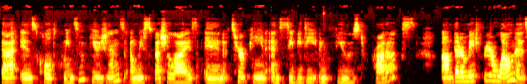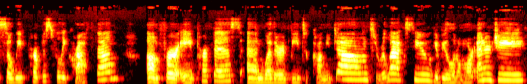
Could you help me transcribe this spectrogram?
that is called Queens Infusions, and we specialize in terpene and CBD infused products um, that are made for your wellness. So we purposefully craft them um, for a purpose, and whether it be to calm you down, to relax you, give you a little more energy,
